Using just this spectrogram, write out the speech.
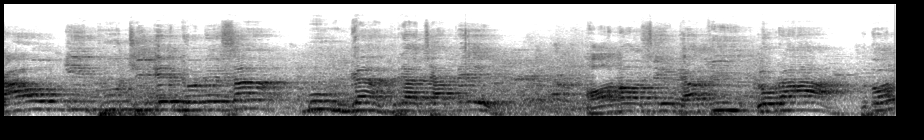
kaum ibu di Indonesia munggah derajate. Ono sing dadi lurah betul?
